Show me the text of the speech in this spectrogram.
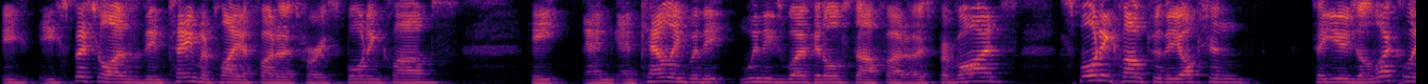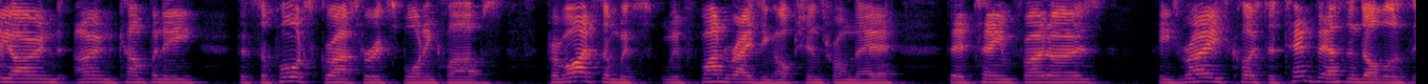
He, he specialises in team and player photos for his sporting clubs. He and, and Kelly with the, with his work at All Star Photos provides sporting clubs with the option to use a locally owned owned company that supports grassroots sporting clubs, provides them with with fundraising options from their their team photos. He's raised close to ten thousand dollars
